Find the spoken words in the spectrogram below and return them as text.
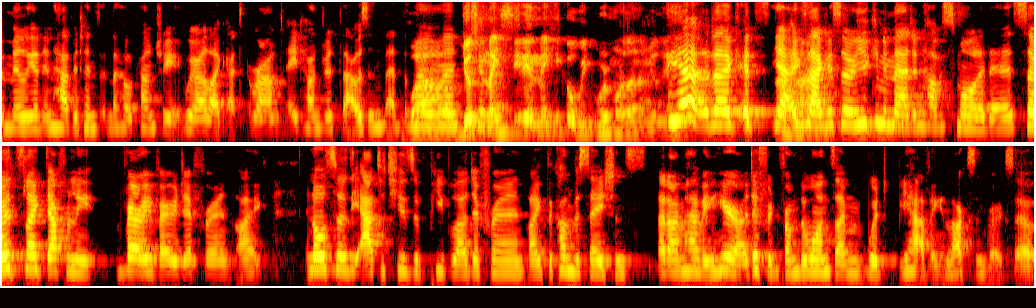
a million inhabitants in the whole country. We are like at around 800,000 at the wow. moment. Just in my city in Mexico, we were more than a million. Yeah, like it's yeah, Uh-huh. exactly. So you can imagine how small it is. So it's like definitely very, very different. Like and also the attitudes of people are different. Like the conversations that I'm having here are different from the ones I would be having in Luxembourg. So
